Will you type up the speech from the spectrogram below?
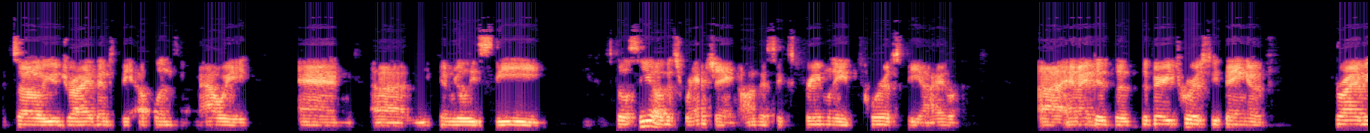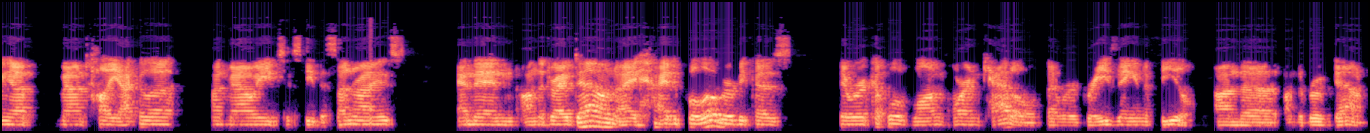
And so you drive into the uplands of Maui and uh, you can really see, you can still see all this ranching on this extremely touristy island. Uh, and I did the, the very touristy thing of driving up Mount Haleakala on Maui to see the sunrise. And then on the drive down, I, I had to pull over because there were a couple of longhorn cattle that were grazing in the field on the on the road down.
